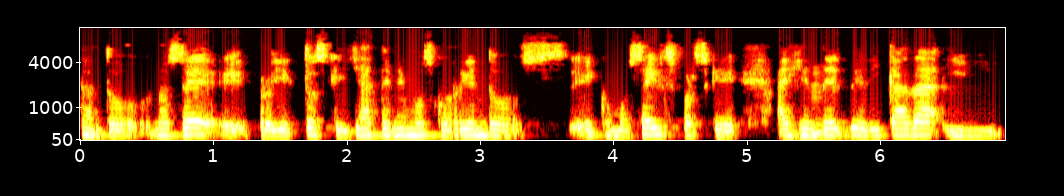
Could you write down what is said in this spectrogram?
Tanto, no sé, eh, proyectos que ya tenemos corriendo eh, como Salesforce, que hay gente dedicada y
